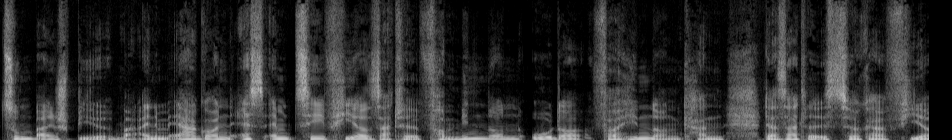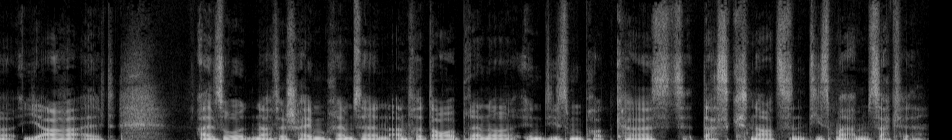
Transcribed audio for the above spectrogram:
zum Beispiel bei einem Ergon SMC4 Sattel, vermindern oder verhindern kann? Der Sattel ist circa vier Jahre alt. Also nach der Scheibenbremse ein anderer Dauerbrenner in diesem Podcast, das Knarzen, diesmal am Sattel.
